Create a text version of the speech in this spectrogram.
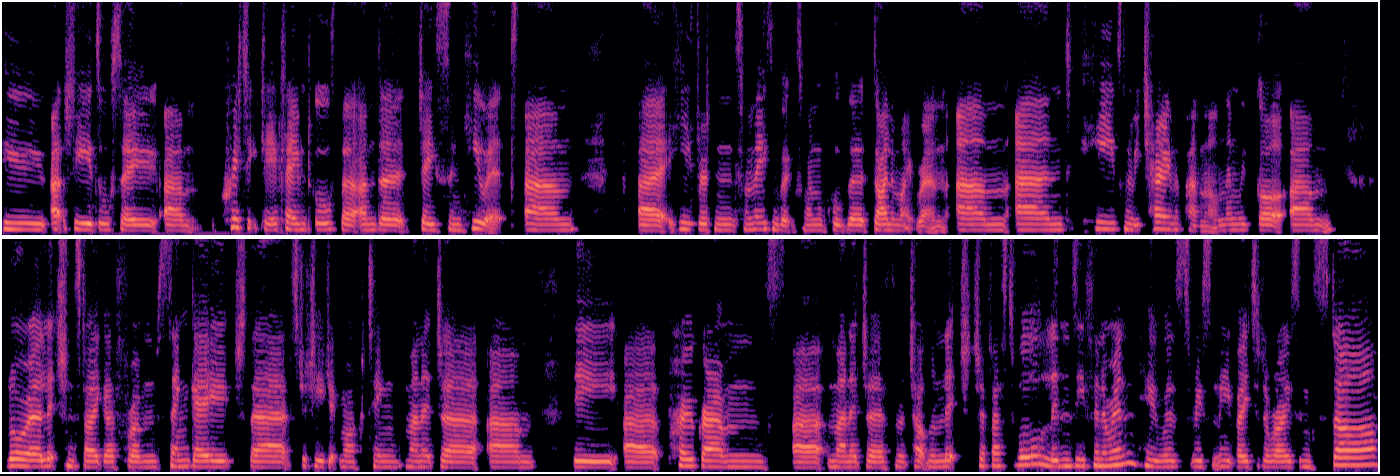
who actually is also um, critically acclaimed author under Jason Hewitt. Um, uh, he's written some amazing books, one called The Dynamite Room, um, and he's going to be chairing the panel. And then we've got um, Laura Lichtensteiger from Cengage, their strategic marketing manager, um, the uh, programs uh, manager from the Cheltenham Literature Festival, Lindsay Finneran, who was recently voted a rising star,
